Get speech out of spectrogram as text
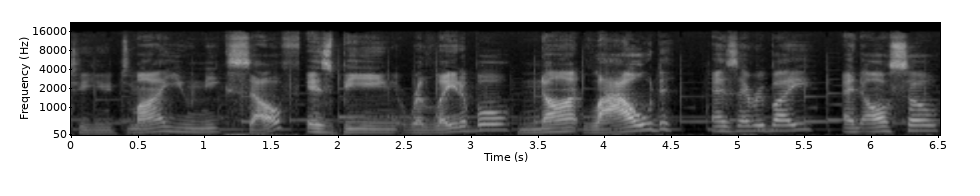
to YouTube. My unique self is being relatable, not loud, as everybody, and also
